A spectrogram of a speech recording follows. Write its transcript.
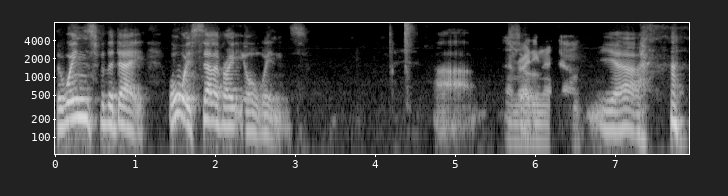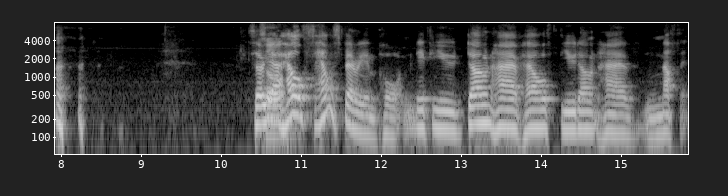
the wins for the day. Always celebrate your wins. Uh, I'm so, writing that down. Yeah. So, so yeah, health health's very important. If you don't have health, you don't have nothing.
